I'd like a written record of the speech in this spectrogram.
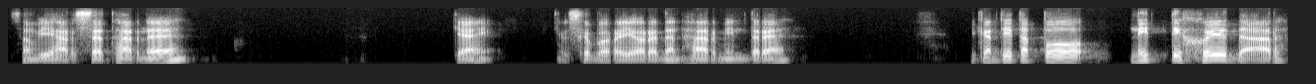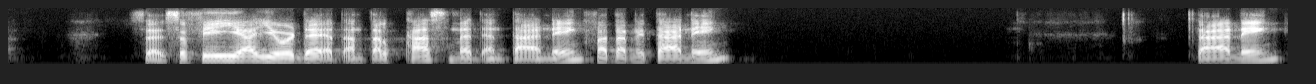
som vi har sett här nu. Okej, okay. jag ska bara göra den här mindre. Vi kan titta på 97 där. Så Sofia gjorde ett antal kast med en tärning. Fattar ni tärning? Tärning.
